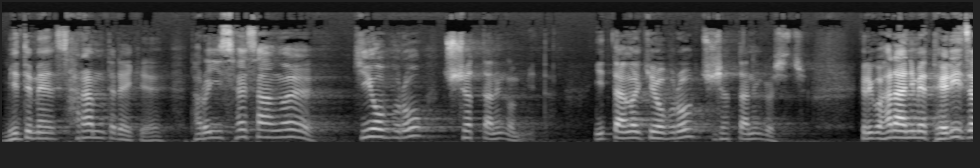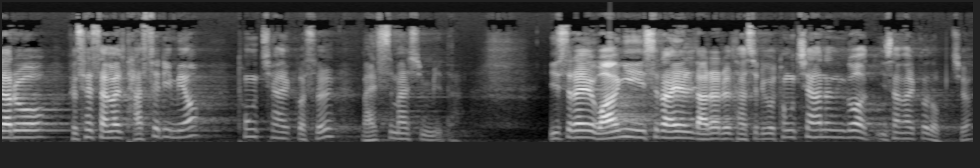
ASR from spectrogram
믿음의 사람들에게 바로 이 세상을 기업으로 주셨다는 겁니다. 이 땅을 기업으로 주셨다는 것이죠. 그리고 하나님의 대리자로 그 세상을 다스리며 통치할 것을 말씀하십니다. 이스라엘 왕이 이스라엘 나라를 다스리고 통치하는 것 이상할 것 없죠.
